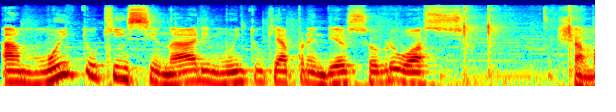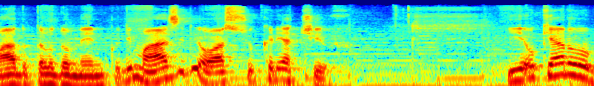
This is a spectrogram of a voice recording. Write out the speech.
há muito o que ensinar e muito o que aprender sobre o ócio, chamado pelo Domênico de Masi de ócio criativo. E eu quero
